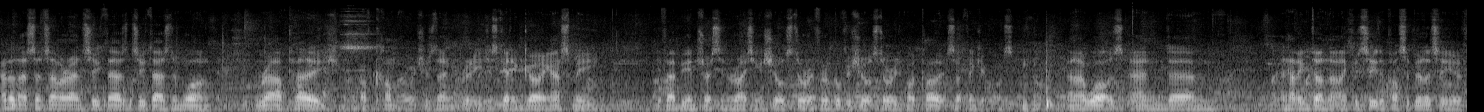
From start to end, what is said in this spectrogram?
I don't know, sometime around 2000, 2001, Ra Page of Comma, which was then really just getting going, asked me if I'd be interested in writing a short story for a book of short stories by poets, I think it was. And I was, and, um, and having done that, I could see the possibility of,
